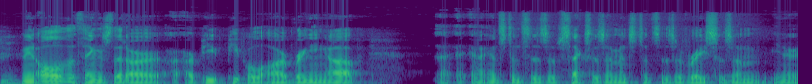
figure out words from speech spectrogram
Mm-hmm. I mean, all of the things that our, our pe- people are bringing up, uh, uh, instances of sexism, instances of racism, you know,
